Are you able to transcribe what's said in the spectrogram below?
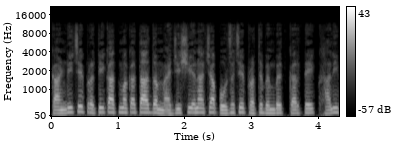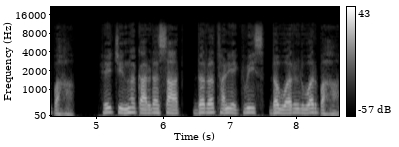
कांडीचे प्रतिकात्मकता द मॅजिशियनाच्या पोझचे प्रतिबिंबित करते. खाली पहा. हे चिन्ह कार्ड सात द रथ आणि एकवीस द वर्ल्ड वर पहा.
